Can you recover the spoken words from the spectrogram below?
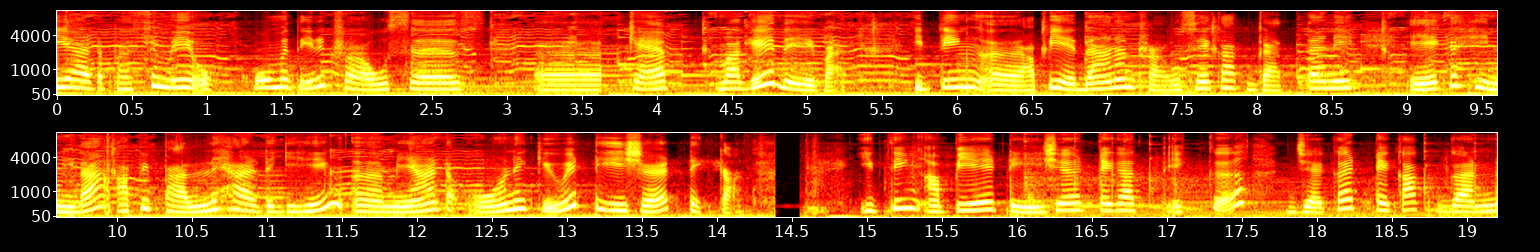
ගියාට පස්ස මේ ඔක්කෝම තියෙන ට්‍රවසස් කෑප් වගේ දේවල්. ඉතිං අපි එදානම් ට්‍රවස එකක් ගත්තනේ. ඒක හින්දා අපි පල්ලෙ හාට ගිහින් මෙයාට ඕනෙ කිව්වේ ටීෂර්ට් එකක්. ඉතිං අපි ඒ ටීෂර්ට් එකත් එක්ක ජැකට් එකක් ගන්න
